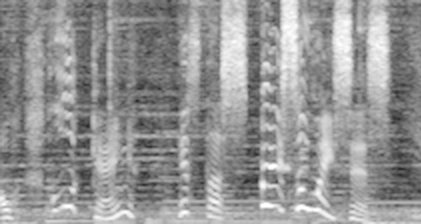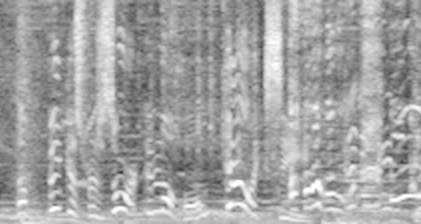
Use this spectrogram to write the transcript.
Wow! Look, gang! It's the Space Oasis! The biggest resort in the whole galaxy! Oh,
